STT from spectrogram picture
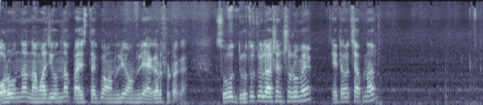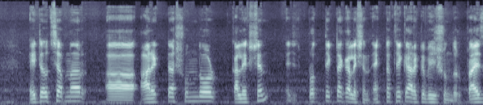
বড় উন্না নামাজি উন্না প্রাইস থাকবে অনলি অনলি এগারোশো টাকা। সো দ্রুত চলে আসেন শোরুমে এটা হচ্ছে আপনার, এটা হচ্ছে আপনার আরেকটা সুন্দর কালেকশন এই যে প্রত্যেকটা কালেকশন একটা থেকে আরেকটা বেশি সুন্দর। প্রাইস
